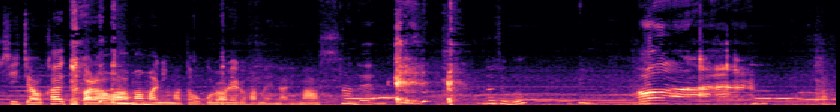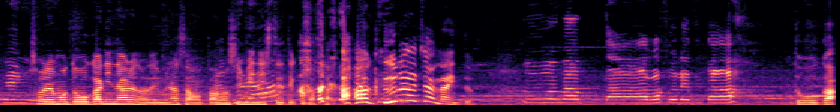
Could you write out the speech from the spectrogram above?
しーちゃんは帰ってからは ママにまた怒られる羽目になります。なんで？大丈夫？あそれも動画になるので皆さんお楽しみにしててください。あグラじゃないんだ。よそうだった。忘れてた動画。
